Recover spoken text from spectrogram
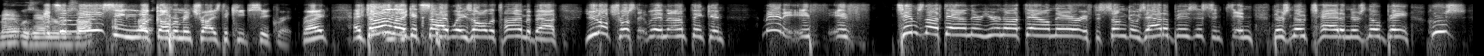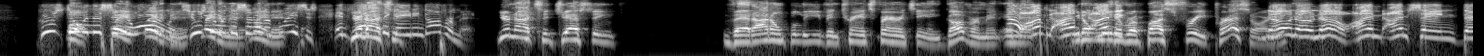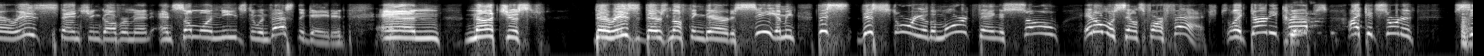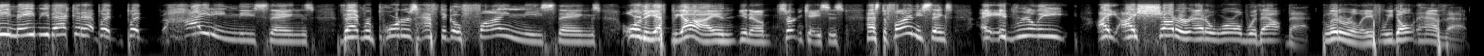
medical examiner. It's amazing what government tries to keep secret, right? And Don and I get sideways all the time about you don't trust it. And I'm thinking, man, if if Tim's not down there, you're not down there. If the Sun goes out of business and, and there's no Ted and there's no Bain, who's Who's doing well, this wait, in New Orleans? Who's doing this in other places? Investigating su- government. You're not suggesting that I don't believe in transparency in government and no, I'm, I'm, we don't I'm, need I'm, a robust free press, are No, you? no, no. I'm I'm saying there is stench in government and someone needs to investigate it and not just there is there's nothing there to see. I mean, this this story of the morgue thing is so it almost sounds far fetched. Like dirty cops, yeah. I could sort of see maybe that could have but but hiding these things that reporters have to go find these things or the fbi in you know certain cases has to find these things it really i i shudder at a world without that literally if we don't have that.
